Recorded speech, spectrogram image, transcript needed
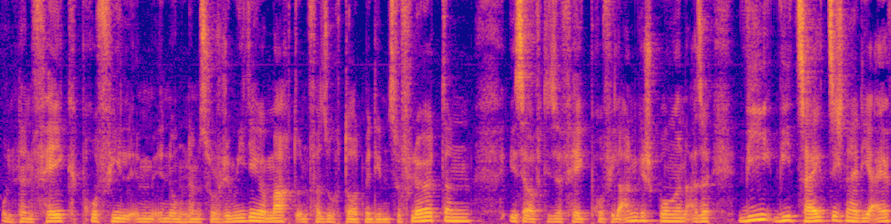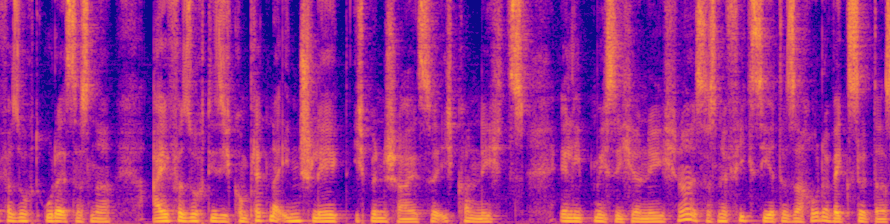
und ein Fake-Profil in irgendeinem Social Media gemacht und versucht dort mit ihm zu flirten? Ist er auf diese Fake-Profile angesprungen? Also wie, wie zeigt sich na, die Eifersucht oder ist das eine Eifersucht, die sich komplett nach innen schlägt? Ich bin scheiße, ich kann nichts, er liebt mich sicher nicht. Ne? Ist das eine fixierte Sache oder wechselt das?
